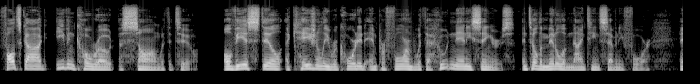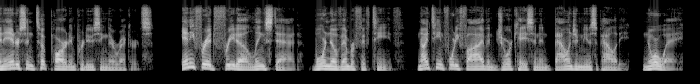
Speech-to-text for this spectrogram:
Faltskog even co-wrote a song with the two. Ulvaeus still occasionally recorded and performed with the Hootenanny Singers until the middle of 1974, and Andersson took part in producing their records. Anni-Frid Frida Lyngstad, born November 15th, 1945 in Jorkasen in Ballangen Municipality, Norway.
